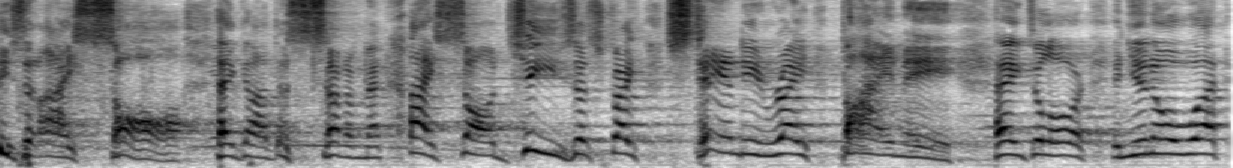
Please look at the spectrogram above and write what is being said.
He said, I saw, hey God, the Son of Man, I saw Jesus Christ standing right by me. Thank the Lord. And you know what?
